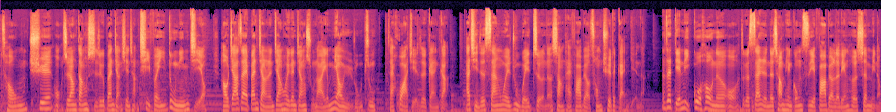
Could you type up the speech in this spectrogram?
从缺哦，这让当时这个颁奖现场气氛一度凝结哦。好家在颁奖人江蕙跟江淑娜一个妙语如珠，才化解这个尴尬。他请这三位入围者呢上台发表从缺的感言呢、那在典礼过后呢？哦，这个三人的唱片公司也发表了联合声明哦，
